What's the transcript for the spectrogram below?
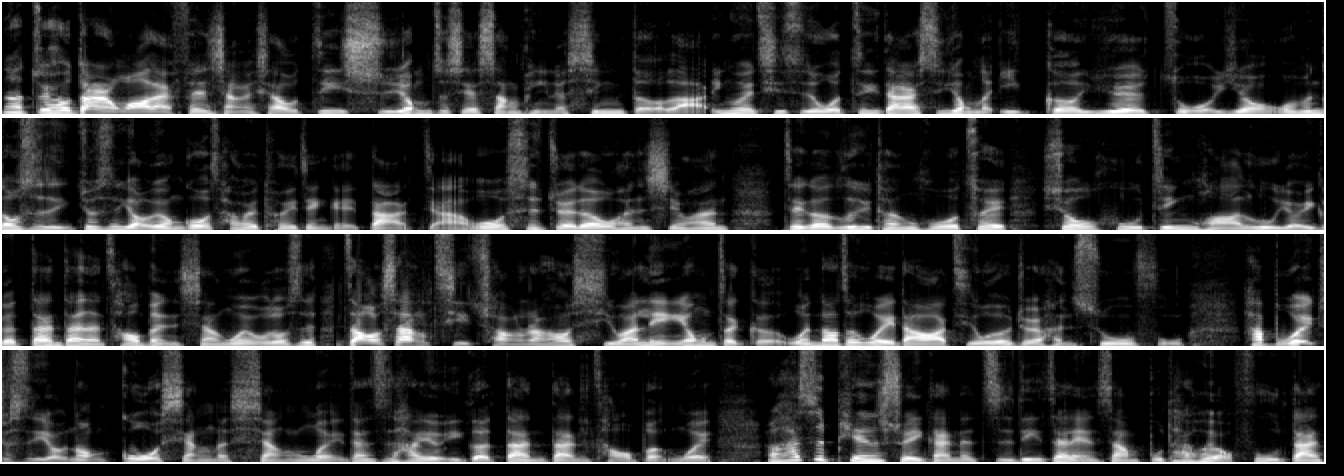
那最后当然我要来分享一下我自己使用这些商品的心得啦，因为其实我自己大概是用了一个月左右，我们都是就是有用过才会推荐给大家。我是觉得我很喜欢这个绿藤活萃修护精华露，有一个淡淡的草本香味，我都是早上起床然后洗完脸用这个，闻到这个味道啊，其实我都觉得。很舒服，它不会就是有那种过香的香味，但是它有一个淡淡草本味，然后它是偏水感的质地，在脸上不太会有负担。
